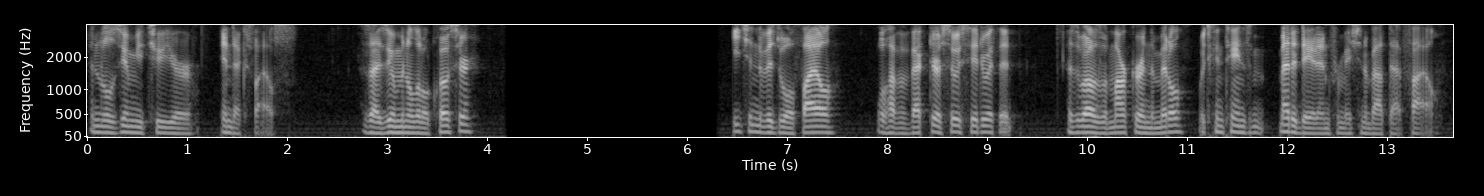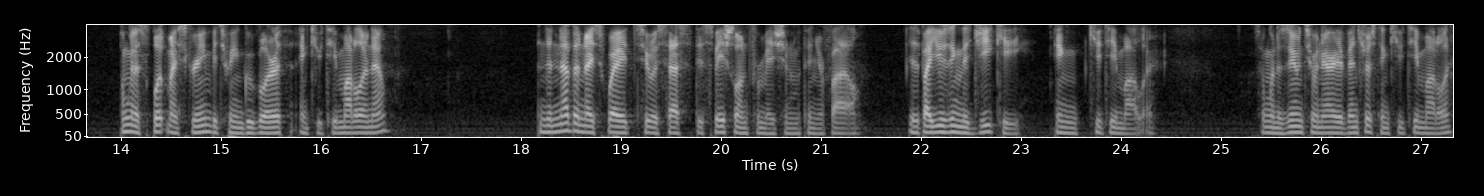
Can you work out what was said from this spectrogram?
and it'll zoom you to your index files. As I zoom in a little closer, each individual file will have a vector associated with it, as well as a marker in the middle, which contains metadata information about that file. I'm going to split my screen between Google Earth and QT Modeler now. And another nice way to assess the spatial information within your file is by using the G key in QT Modeler. So I'm going to zoom to an area of interest in QT Modeler.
